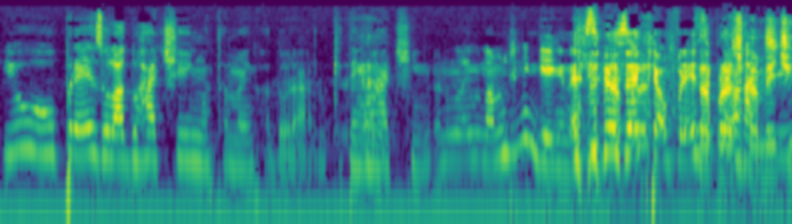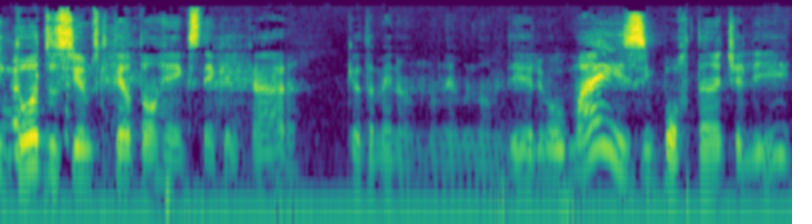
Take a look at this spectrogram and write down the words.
E o, o, preso lá do Ratinho também, que eu adorava, que tem é. um ratinho. Eu não lembro o nome de ninguém, né? Se você tá, que é o preso Tá praticamente em todos os filmes que tem o Tom Hanks, tem aquele cara, que eu também não, não lembro o nome dele. O mais importante ali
